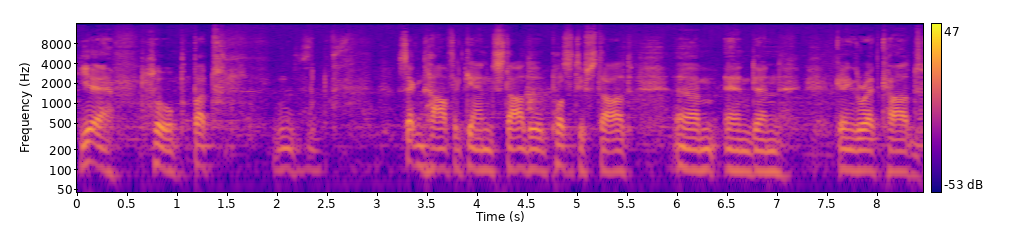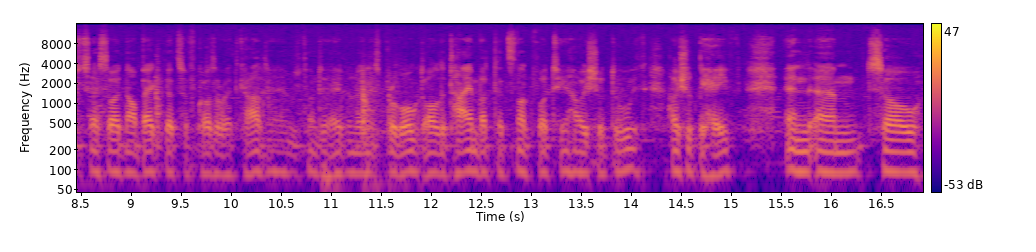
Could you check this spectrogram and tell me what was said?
yeah, so but second half again started a positive start, um, and then getting the red card. I saw it now back. That's of course a red card. Even when it's provoked all the time, but that's not what he, how he should do it. How he should behave, and um, so.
